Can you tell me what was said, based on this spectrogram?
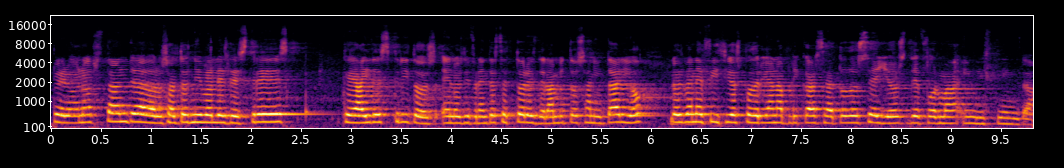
Pero, no obstante, dado los altos niveles de estrés que hay descritos en los diferentes sectores del ámbito sanitario, los beneficios podrían aplicarse a todos ellos de forma indistinta.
